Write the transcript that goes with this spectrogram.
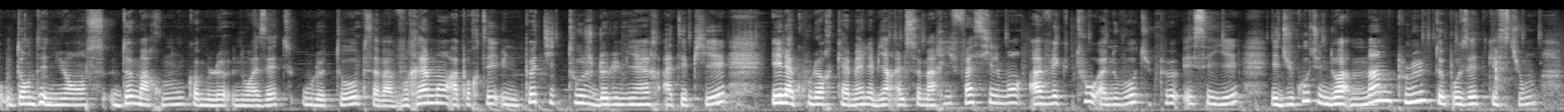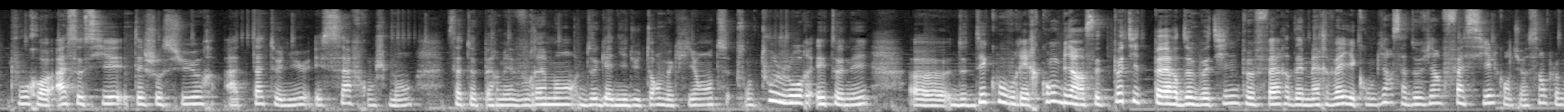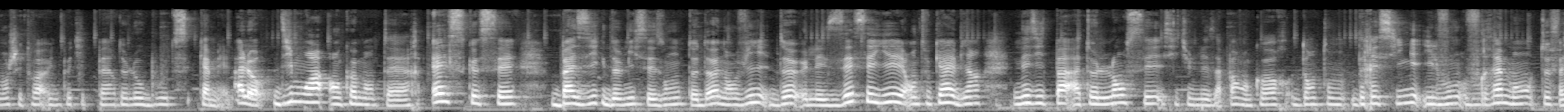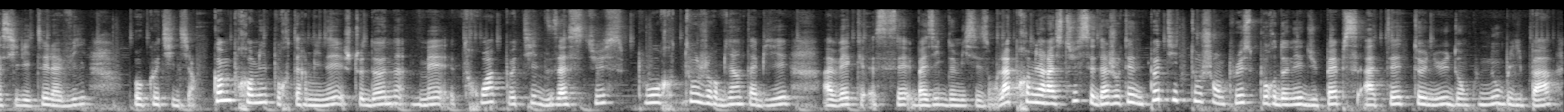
dans des nuances de marron comme le noisette ou le taupe. Ça va vraiment apporter une petite touche de lumière à tes pieds. Et la couleur camel, eh bien, elle se marie facilement avec tout. À nouveau, tu peux essayer. Et du coup, tu ne dois même plus te poser de questions pour euh, associer tes chaussures à ta tenue. Et ça, franchement, ça te permet vraiment de gagner du temps. Mes clientes sont toujours étonnées euh, de découvrir combien cette petite paire de bottines peut faire des merveilles et combien ça devient facile quand tu as simplement chez toi une petite paire de low boots camel. Alors, dis-moi en commentaire, est-ce que ces basiques de mi-saison te donnent envie de les essayer? En tout cas, eh bien, n'hésite pas à te lancer si tu ne les as pas encore dans ton dressing. Ils vont vraiment te faciliter la vie au quotidien. Comme promis pour terminer, je te donne mes trois petites astuces pour toujours bien t'habiller avec ces basiques de mi-saison. La première astuce, c'est d'ajouter une petite touche en plus pour donner du peps à tes tenues. Donc n'oublie pas,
